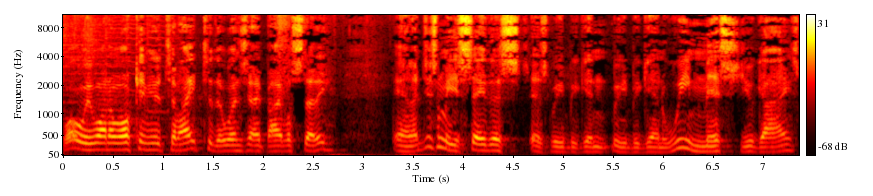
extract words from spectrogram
Well, we want to welcome you tonight to the Wednesday night Bible study. And I just let me say this as we begin. We begin. We miss you guys.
